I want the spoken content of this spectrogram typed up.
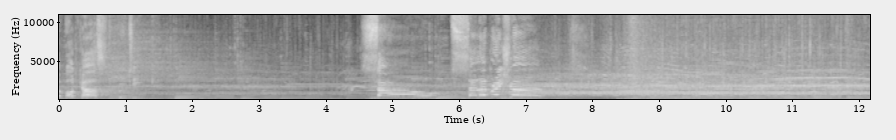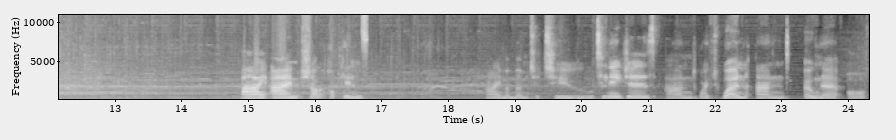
The Podcast Boutique. Sound Celebration! Hi, I'm Charlotte Hopkins. I'm a mum to two teenagers and wife to one, and owner of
